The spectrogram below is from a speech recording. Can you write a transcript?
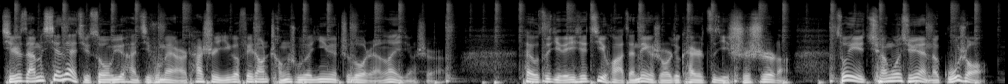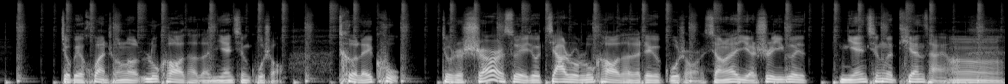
其实咱们现在去搜约翰基夫迈尔，他是一个非常成熟的音乐制作人了，已经是。他有自己的一些计划，在那个时候就开始自己实施了，所以全国巡演的鼓手就被换成了 Lookout 的年轻鼓手特雷库，就是十二岁就加入 Lookout 的这个鼓手，想来也是一个年轻的天才啊。嗯，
